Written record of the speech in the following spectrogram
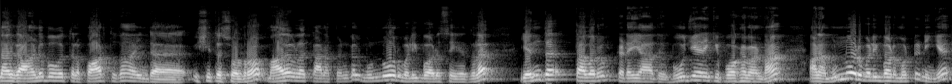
நாங்கள் அனுபவத்தில் பார்த்து தான் இந்த விஷயத்தை சொல்கிறோம் மாதவிலக்கான பெண்கள் முன்னோர் வழிபாடு செய்கிறதுல எந்த தவறும் கிடையாது. பூஜை அறைக்கு போக வேண்டாம். ஆனால் முன்னோர் வழிபாடு மட்டும் நீங்கள்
